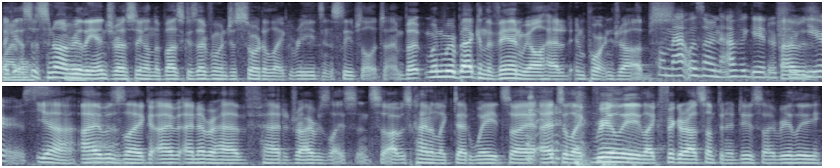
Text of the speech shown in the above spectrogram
I guess it's not Yeah. really interesting on the bus because everyone just sort of like reads and sleeps all the time. But when we were back in the van, we all had important jobs. Well, Matt was our navigator for I was- years. Yeah, I was like, I, I never have had a driver's license, so I was kind of like dead weight. So I, I had to like really like figure out something to do. So I really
